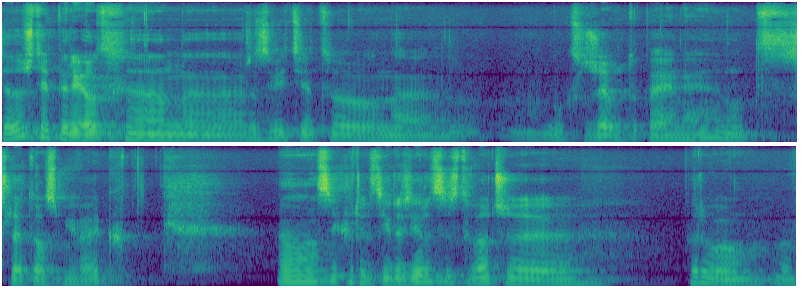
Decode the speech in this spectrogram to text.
Следващия период на развитието на богослужебното пеене от след 8 век се характеризира с това, че първо в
